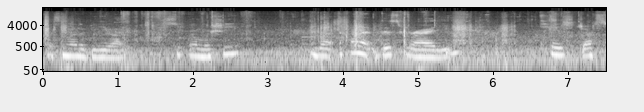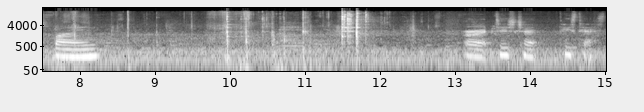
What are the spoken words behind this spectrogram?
persimmon to be like super mushy. But I find that this variety tastes just fine. Alright, taste check. Taste test.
